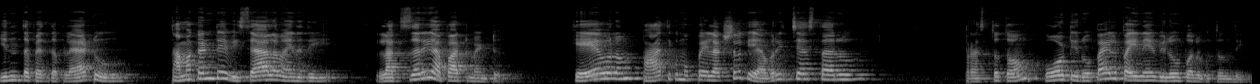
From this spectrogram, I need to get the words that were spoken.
ఇంత పెద్ద ఫ్లాటు తమకంటే విశాలమైనది లగ్జరీ అపార్ట్మెంట్. కేవలం పాతిక ముప్పై లక్షలకు ఎవరిచ్చేస్తారు? ప్రస్తుతం కోటి రూపాయల పైనే విలువ పలుకుతుంది.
